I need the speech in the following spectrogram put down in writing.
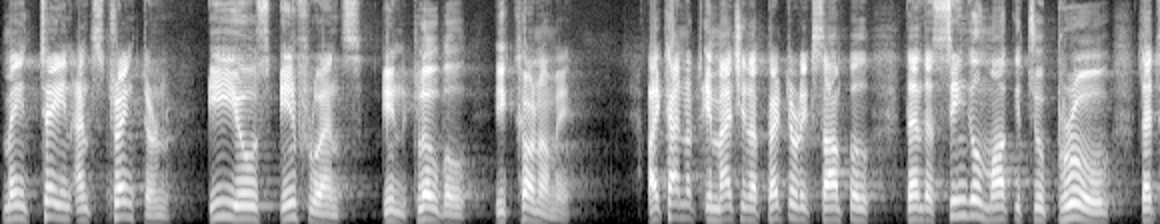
maintain and strengthen EU's influence in global economy. I cannot imagine a better example than the single market to prove that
